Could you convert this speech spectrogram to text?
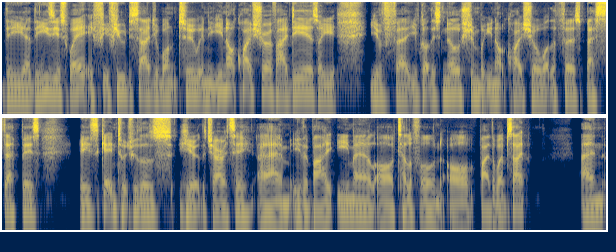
the uh, the easiest way, if, if you decide you want to, and you're not quite sure of ideas, or you you've uh, you've got this notion, but you're not quite sure what the first best step is, is get in touch with us here at the charity, um, either by email or telephone or by the website. And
